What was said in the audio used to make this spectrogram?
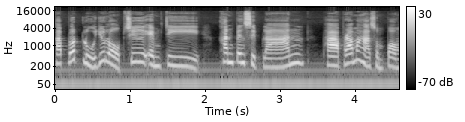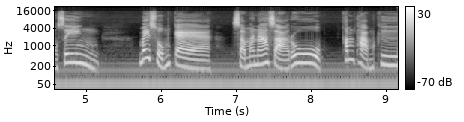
ขับรถหรูยุโรปชื่อ MG คันเป็น 10 ล้าน พาพระมหาสมปองซิ่ง ไม่สมแก่ สมณสารูปคำถามคือ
